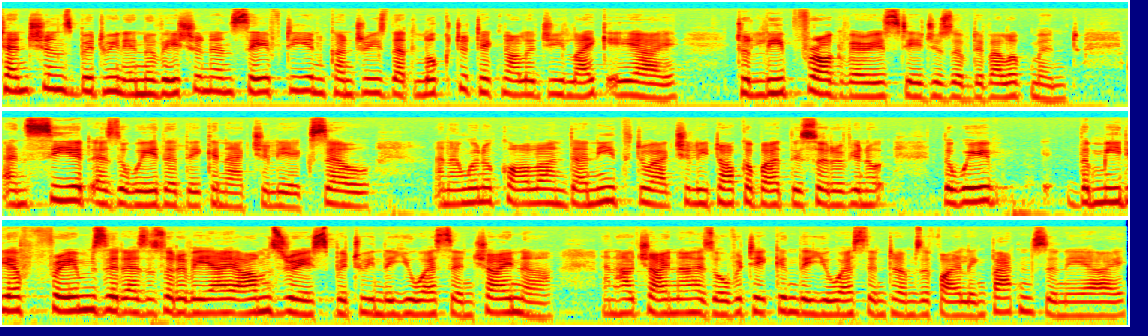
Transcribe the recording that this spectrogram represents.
tensions between innovation and safety in countries that look to technology like AI to leapfrog various stages of development and see it as a way that they can actually excel. And I'm going to call on Danit to actually talk about this sort of, you know, the way the media frames it as a sort of AI arms race between the US and China, and how China has overtaken the US in terms of filing patents in AI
